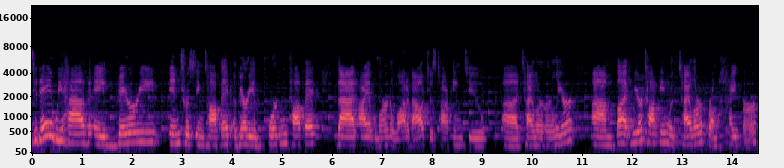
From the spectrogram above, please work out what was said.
Today, we have a very interesting topic, a very important topic that I have learned a lot about just talking to uh, Tyler earlier. Um, but we are talking with Tyler from Hypur,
